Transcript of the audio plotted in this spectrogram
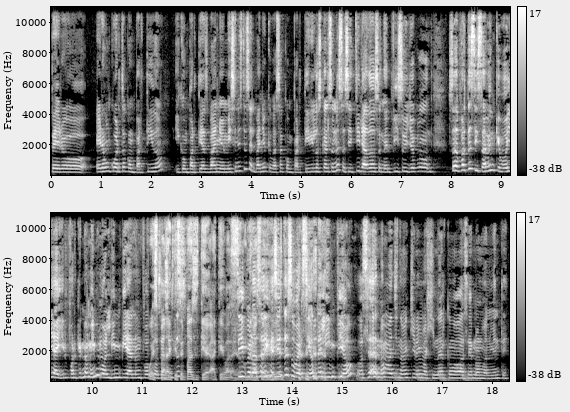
pero era un cuarto compartido y compartías baño. Y me dicen, este es el baño que vas a compartir. Y los calzones así tirados en el piso. Y yo como, o sea, aparte si saben que voy a ir, ¿por qué no mínimo limpian un poco? Pues O sea, para si que es- sepas que a qué va. Sí, dónde pero o sea, dije, si esta es su versión de limpio, o sea, no manches, no me quiero imaginar cómo va a ser normalmente.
